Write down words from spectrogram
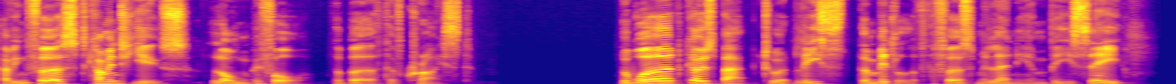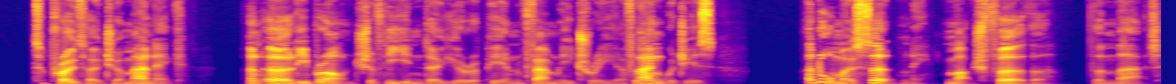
having first come into use long before the birth of Christ. The word goes back to at least the middle of the first millennium BC, to Proto Germanic, an early branch of the Indo European family tree of languages, and almost certainly much further than that.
